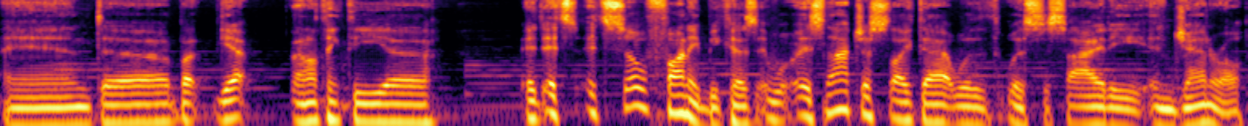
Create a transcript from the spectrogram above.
And but yeah, I don't think the it, it's it's so funny because it, it's not just like that with with society in general.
